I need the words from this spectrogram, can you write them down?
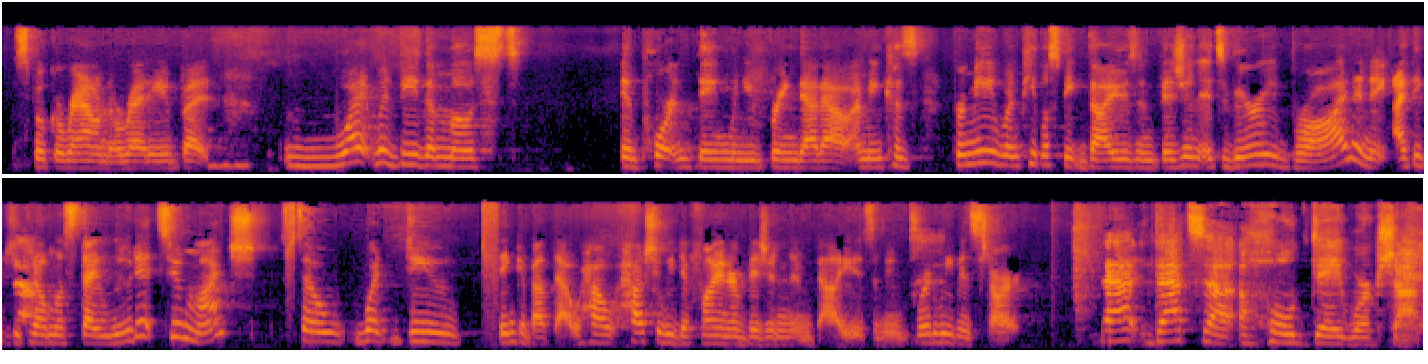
spoke around already. But mm-hmm. what would be the most important thing when you bring that out? I mean, because for me, when people speak values and vision, it's very broad, and I think you yeah. can almost dilute it too much. So, what do you think about that? How how should we define our vision and values? I mean, where do we even start? That that's a, a whole day workshop.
